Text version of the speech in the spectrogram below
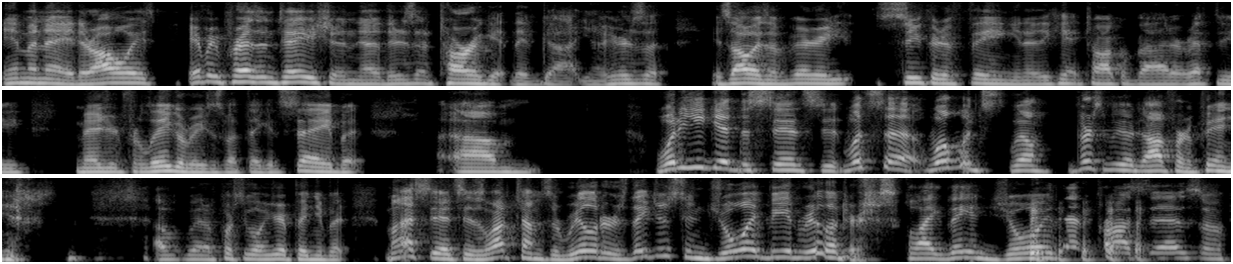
m&a they're always every presentation uh, there's a target they've got. You know here's a it's always a very secretive thing you know they can't talk about it or have to be measured for legal reasons what they could say but um what do you get the sense that, what's uh what would well first we would offer an opinion. Uh, but of course we want your opinion but my sense is a lot of times the realtors they just enjoy being realtors. Like they enjoy that process of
